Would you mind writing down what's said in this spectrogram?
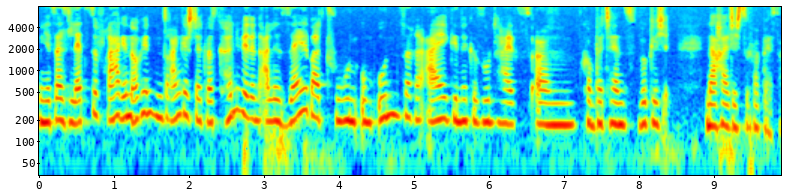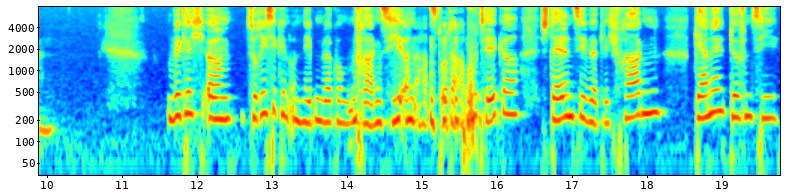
Und jetzt als letzte Frage noch hinten dran gestellt, was können wir denn alle selber tun, um unsere eigene Gesundheitskompetenz wirklich nachhaltig zu verbessern? Wirklich ähm, zu Risiken und Nebenwirkungen fragen Sie Ihren Arzt oder Apotheker. Stellen Sie wirklich Fragen. Gerne dürfen Sie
